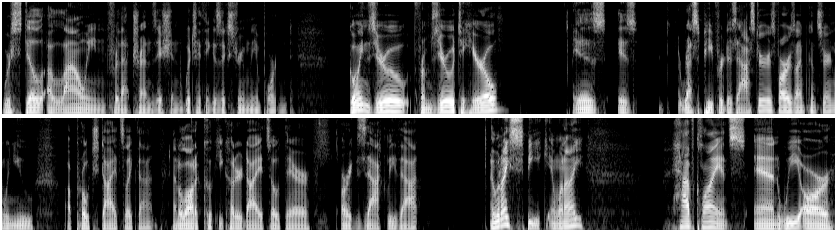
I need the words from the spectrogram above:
we're still allowing for that transition, which I think is extremely important. Going zero from zero to hero is is recipe for disaster as far as I'm concerned when you approach diets like that. And a lot of cookie cutter diets out there are exactly that. And when I speak and when I have clients and we are,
